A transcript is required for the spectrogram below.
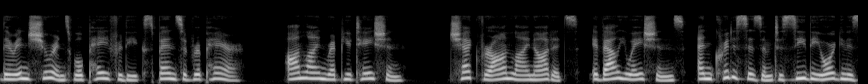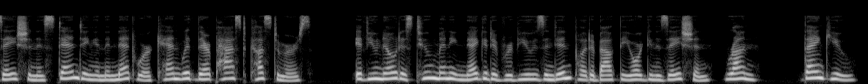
their insurance will pay for the expense of repair. Online reputation. Check for online audits, evaluations, and criticism to see the organization is standing in the network and with their past customers. If you notice too many negative reviews and input about the organization, run. Thank you.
